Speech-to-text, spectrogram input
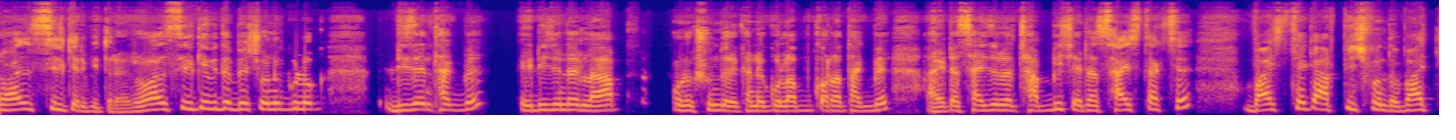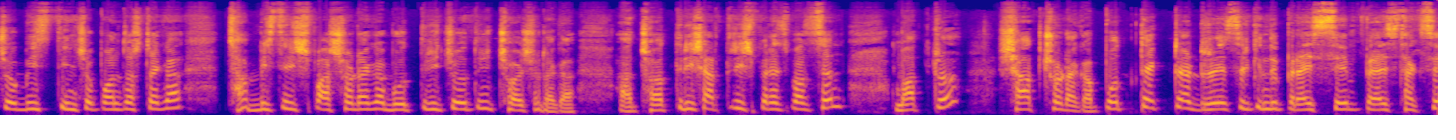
রয়্যাল সিল্কের ভিতরে। রয়্যাল সিল্কের ভিতরে বেশ অনেকগুলো ডিজাইন থাকবে। এই ডিজাইনটা লাভ অনেক সুন্দর, এখানে গোলাপ করা থাকবে। আর এটা সাইজ হলো ছাব্বিশ, এটা সাইজ থাকছে বাইশ থেকে আটত্রিশ পর্যন্ত। বাইশ, চব্বিশ, তিনশো পঞ্চাশ টাকা, ছাব্বিশ, ত্রিশ, পাঁচশো টাকা, বত্রিশ, চৌত্রিশ, ছয়শো টাকা। আর ছত্রিশ, আটত্রিশ প্রাইস পাচ্ছেন মাত্র সাতশো টাকা। প্রত্যেকটা ড্রেসের কিন্তু প্রাইস সেম প্রাইস থাকছে।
